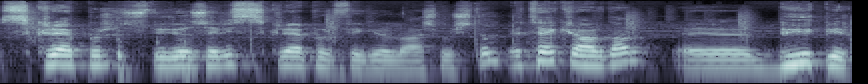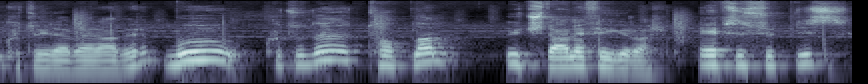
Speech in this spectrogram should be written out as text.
Scrapper, Studio Series Scrapper figürünü açmıştım. Ve tekrardan e, büyük bir kutuyla beraberim. Bu kutuda toplam 3 tane figür var. Hepsi sürpriz.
